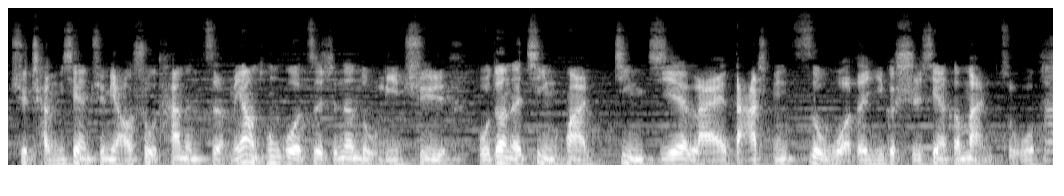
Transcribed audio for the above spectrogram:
去呈现、去描述他们怎么样通过自身的努力去不断的进化、进阶，来达成自我的一个实现和满足。对。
